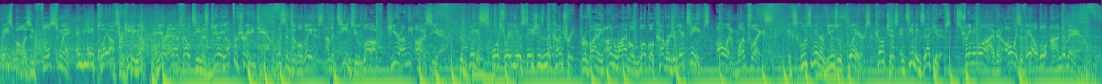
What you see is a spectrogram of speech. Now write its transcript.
Baseball is in full swing. NBA playoffs are heating up, and your NFL team is gearing up for training camp. Listen to the latest on the teams you love here on the Audacy app. The biggest sports radio stations in the country, providing unrivaled local coverage of their teams, all in one place. Exclusive interviews with players, coaches, and team executives, streaming live and always available on demand.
